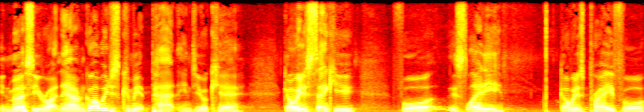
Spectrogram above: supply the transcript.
in mercy right now. And God, we just commit Pat into your care. God, we just thank you for this lady. God, we just pray for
